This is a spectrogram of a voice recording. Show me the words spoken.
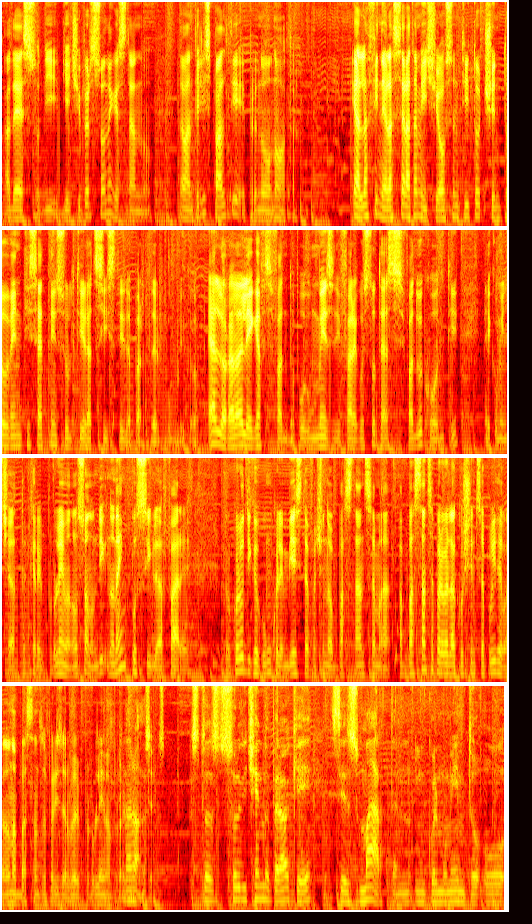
adesso di 10 persone che stanno davanti agli spalti e prendono nota. E alla fine della serata, amici, ho sentito 127 insulti razzisti da parte del pubblico. E allora la Lega, fa, dopo un mese di fare questo test, si fa due conti e comincia ad attaccare il problema. Non so, non, dico, non è impossibile da fare. Per quello dico comunque l'NBA sta facendo abbastanza, ma abbastanza per avere la coscienza pulita, ma non abbastanza per risolvere il problema. No, no, sto solo dicendo però che se Smart in quel momento, o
